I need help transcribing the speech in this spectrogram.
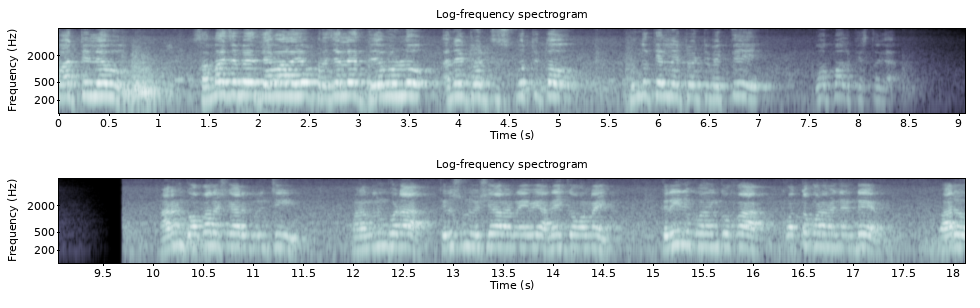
పార్టీ లేవు. సమాజమే దేవాలయం ప్రజలే దేవుళ్ళు అనేటువంటి స్ఫూర్తితో ముందుకెళ్ళినటువంటి వ్యక్తి గోపాలకృష్ణ గారు. ఆర్ఎన్ గోపాలకృష్ణ గారి గురించి మనందరం కూడా తెలుసుకున్న విషయాలు అనేవి అనేకం ఉన్నాయి. తెలియని ఇంకొక కొత్త కోణం ఏంటంటే వారు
